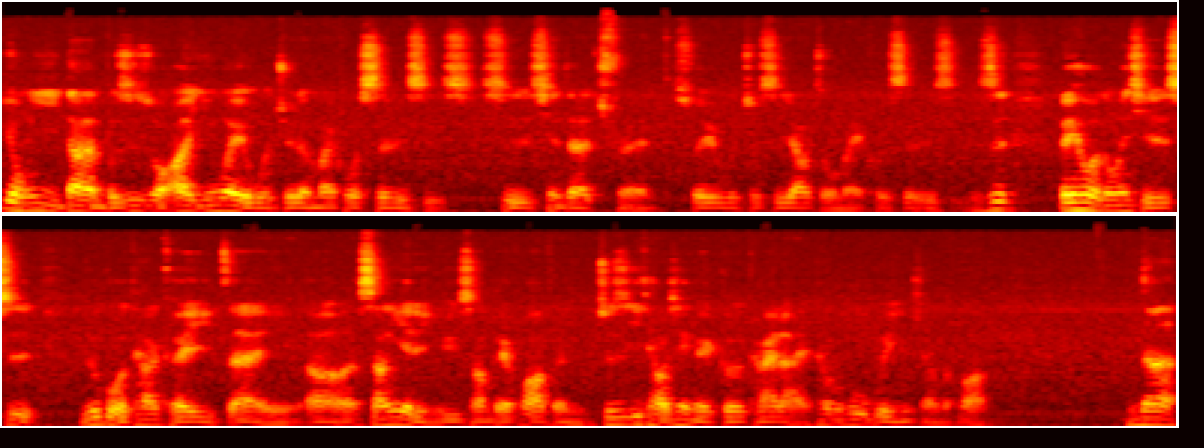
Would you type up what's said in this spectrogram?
用意当然不是说啊，因为我觉得 microservices 是现在的 trend，所以我就是要走 microservices，可是。背后的东西其实是，如果它可以在呃商业领域上被划分，就是一条线可以割开来，它们互不影响的话，那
